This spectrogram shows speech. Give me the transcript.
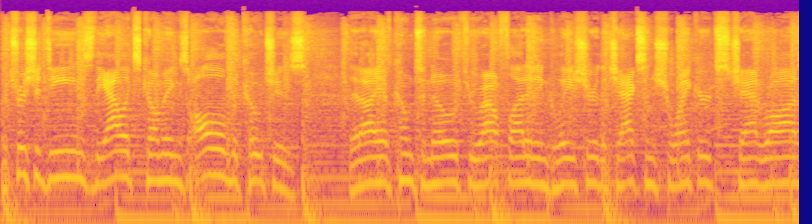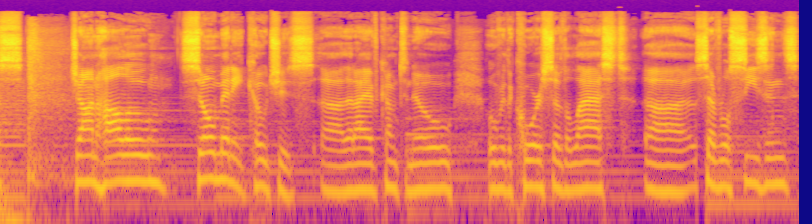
the Trisha Deans, the Alex Cummings, all of the coaches that I have come to know throughout Flathead and Glacier, the Jackson Schweikerts, Chad Ross, John Hollow, so many coaches uh, that I have come to know over the course of the last uh, several seasons.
